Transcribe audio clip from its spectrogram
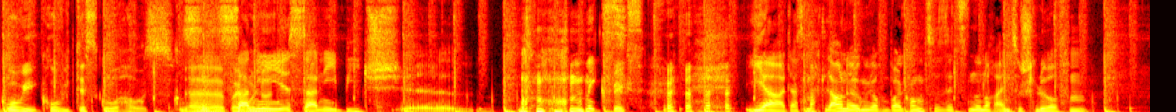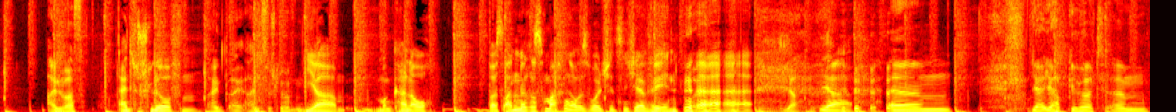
Groovy, Groovy Disco House. Äh, Sunny, Sunny Beach Mix. 100 Mix. Ja, das macht Laune, irgendwie auf dem Balkon zu sitzen und noch einen zu schlürfen. Ein was? Einen zu schlürfen. Ein, ein, ein zu schlürfen. Ja, man kann auch was anderes machen, aber das wollte ich jetzt nicht erwähnen. Ja. ja, ähm, Ja, ihr habt gehört, ähm,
